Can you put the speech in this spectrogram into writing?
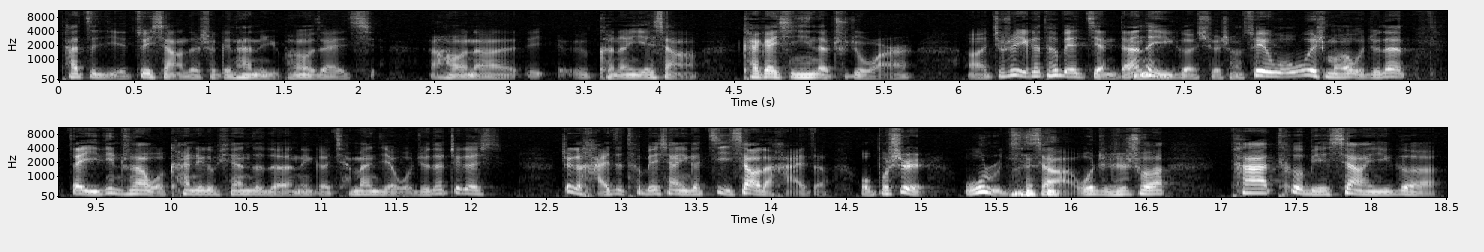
他自己最想的是跟他的女朋友在一起，然后呢，可能也想开开心心的出去玩儿啊，就是一个特别简单的一个学生。所以我为什么我觉得在一定程度上，我看这个片子的那个前半节，我觉得这个这个孩子特别像一个技校的孩子，我不是侮辱技校，我只是说他特别像一个。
